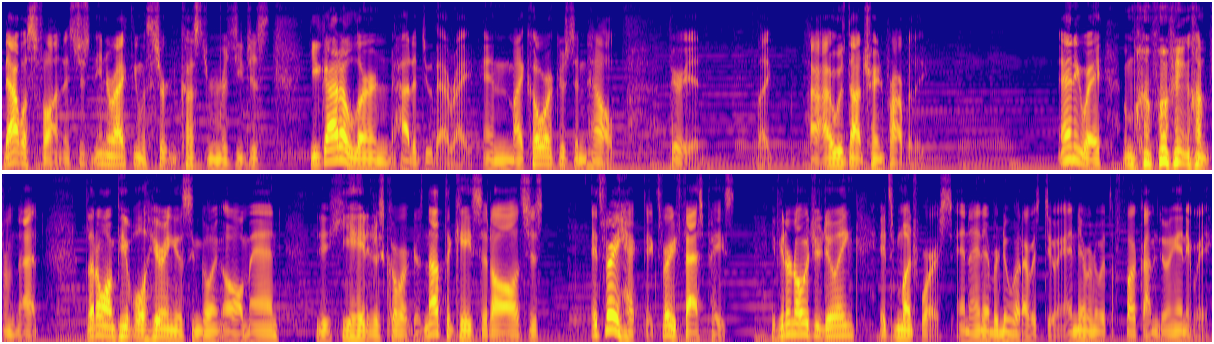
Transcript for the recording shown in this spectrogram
That was fun. It's just interacting with certain customers. You just you gotta learn how to do that right. And my coworkers didn't help. Period. Like I, I was not trained properly. Anyway, moving on from that, I don't want people hearing this and going, "Oh man, he hated his coworkers." Not the case at all. It's just, it's very hectic. It's very fast paced. If you don't know what you're doing, it's much worse. And I never knew what I was doing. I never knew what the fuck I'm doing anyway.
